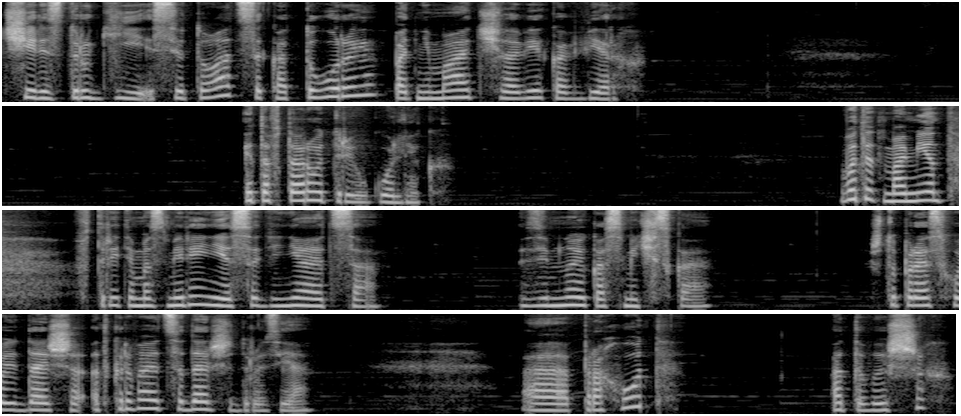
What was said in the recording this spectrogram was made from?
через другие ситуации, которые поднимают человека вверх. Это второй треугольник – в этот момент в третьем измерении соединяется земное и космическое. Что происходит дальше? Открывается дальше, друзья. А, проход от высших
